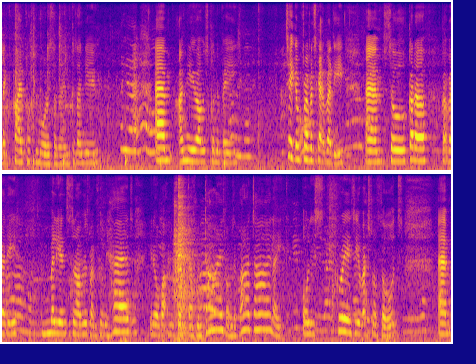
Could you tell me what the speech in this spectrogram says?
like five o'clock in the morning or something because I knew yeah, um, I knew I was gonna be taking forever to get ready. Um, so got up, got ready. A million scenarios went through my head. You know, what if Jasmine dies? What if I die? Like all these crazy irrational thoughts. Um,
